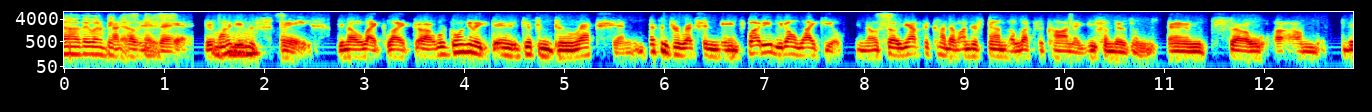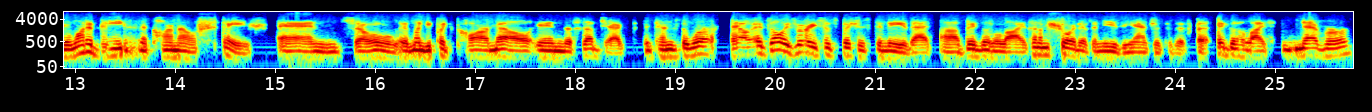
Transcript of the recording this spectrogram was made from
Oh, they want to be That's in that how space. they say it. They mm-hmm. want to be in the space. You know, like like uh, we're going in a, in a, different direction. Different direction means, buddy, we don't like you. You know, so you have to kind of understand the lexicon of euphemisms. And so um, they want to be in the Carmel space. And so when you put Carmel in the subject, it tends to work. Now, it's always very suspicious to me that uh, Big Little Lies, and I'm sure there's an easy answer to this, but Big Little Lies never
